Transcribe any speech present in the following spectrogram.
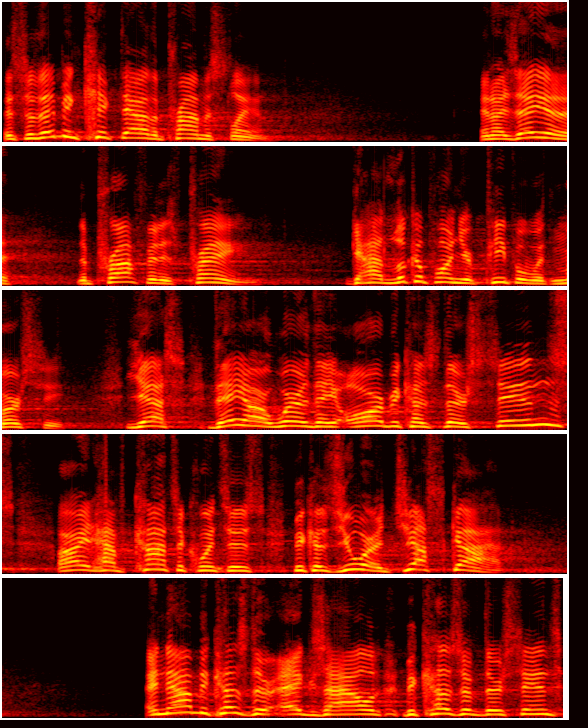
And so they've been kicked out of the promised land. And Isaiah, the prophet, is praying God, look upon your people with mercy. Yes, they are where they are because their sins, all right, have consequences because you are a just God. And now, because they're exiled, because of their sins,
